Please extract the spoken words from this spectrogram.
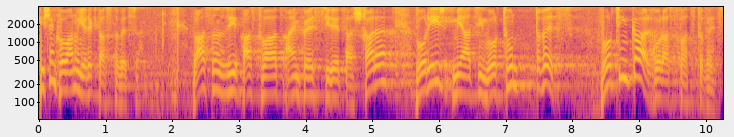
Հիշենք Հովանու 3:16-ը։ Վասնզի Աստված այնպես սիրեց աշխարը, որ իր միածին որդուն տվեց։ Որդին կար, որ Աստված տվեց։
